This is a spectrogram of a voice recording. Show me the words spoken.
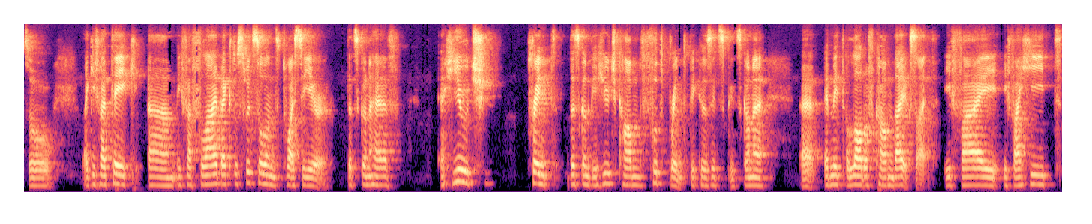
So, like if I take, um, if I fly back to Switzerland twice a year, that's going to have a huge print. That's going to be a huge carbon footprint because it's it's going to uh, emit a lot of carbon dioxide. If I if I heat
